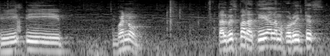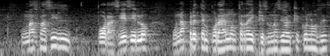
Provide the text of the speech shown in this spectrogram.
Sí, y bueno, tal vez para ti a lo mejor ahorita es más fácil, por así decirlo, una pretemporada en Monterrey, que es una ciudad que conoces,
